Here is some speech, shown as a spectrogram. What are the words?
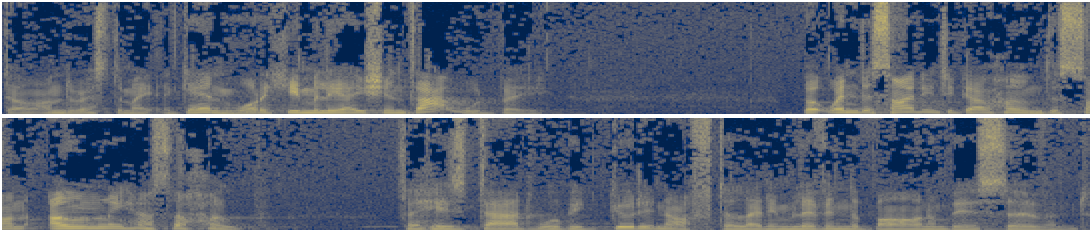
Don't underestimate, again, what a humiliation that would be. But when deciding to go home, the son only has the hope that his dad will be good enough to let him live in the barn and be a servant.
